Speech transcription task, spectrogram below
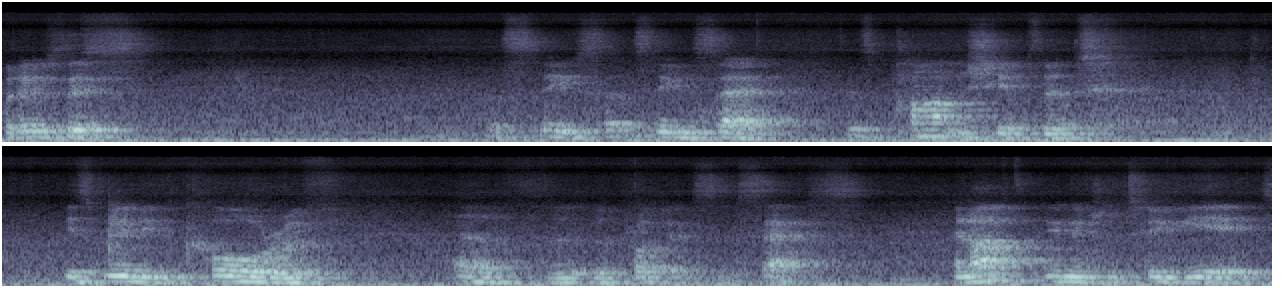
But it was this, as Steve, as Stephen said, this partnership that is really the core of, of the, the project's success. And after the initial two years,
